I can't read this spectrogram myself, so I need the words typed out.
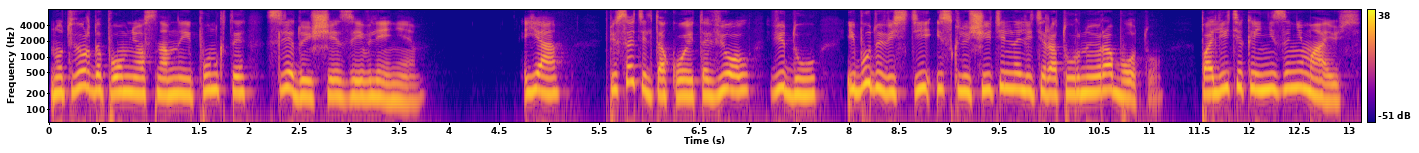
но твердо помню основные пункты следующее заявление. Я, писатель такой-то, вел, веду и буду вести исключительно литературную работу – Политикой не занимаюсь.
